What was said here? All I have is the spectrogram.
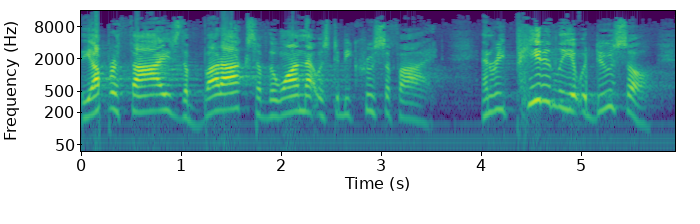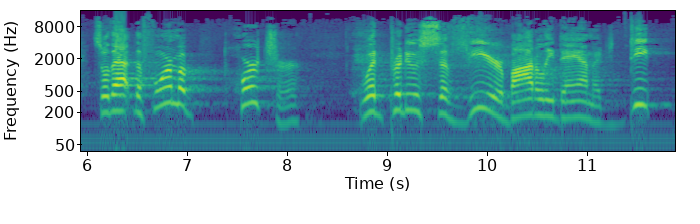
the upper thighs, the buttocks of the one that was to be crucified. And repeatedly it would do so, so that the form of torture would produce severe bodily damage, deep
